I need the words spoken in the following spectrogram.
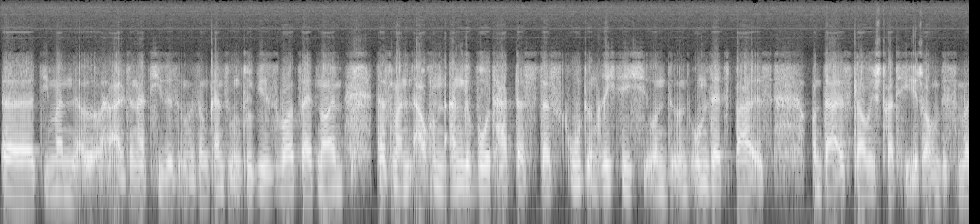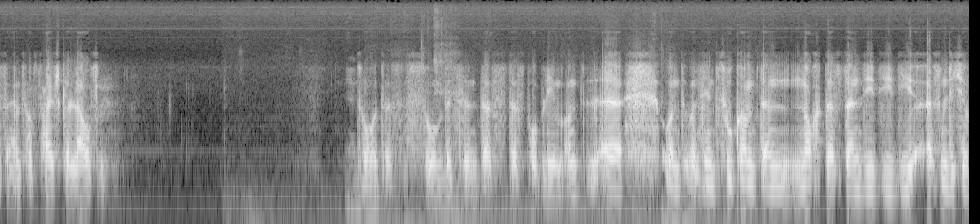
äh, die man, äh, Alternative ist immer so ein ganz unglückliches Wort seit neuem, dass man auch ein Angebot hat, dass das gut und richtig und, und umsetzbar ist. Und da ist, glaube ich, strategisch auch ein bisschen was einfach falsch gelaufen. So, das ist so ein bisschen das, das Problem. Und, äh, und, und hinzu kommt dann noch, dass dann die, die, die öffentliche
